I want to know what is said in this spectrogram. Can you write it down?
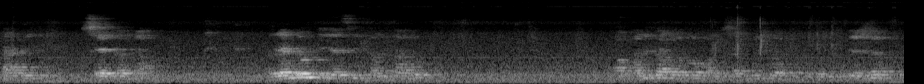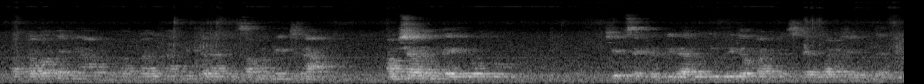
ప్యాడీ సేకరణ రెండు రెండు డిఎస్సి ఫలితాలు ఆ ఫలితాలతో మన సర్టిఫికేట్ వెరిఫికేషన్ ఆ తర్వాత నియామక పత్రాలను అందించడానికి సంబంధించిన అంశాల మీద ఈరోజు చీఫ్ సెక్రటరీ గారు ఈ వీడియో కాన్ఫరెన్స్ ఏర్పాటు చేయడం జరిగింది.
